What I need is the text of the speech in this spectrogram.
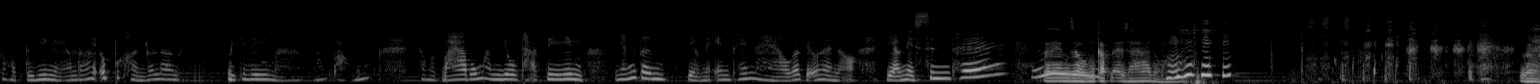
xong rồi tự nhiên ngày hôm đó up bức hình đó lên bikini mà nóng bỏng. Xong rồi ba bốn anh vô thả tim nhắn tin dạo này em thế nào? các kiểu này nọ. Dạo này xinh thế. Và em giờ cũng cặp đại gia rồi. Rồi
